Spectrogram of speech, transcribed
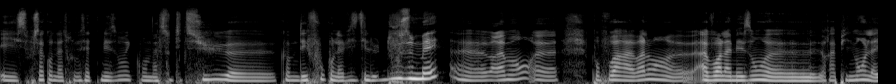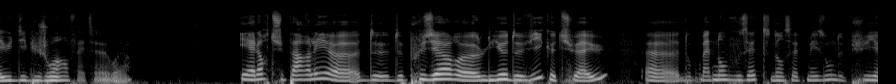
Et c'est pour ça qu'on a trouvé cette maison et qu'on a sauté dessus euh, comme des fous, qu'on l'a visité le 12 mai, euh, vraiment, euh, pour pouvoir vraiment avoir la maison rapidement. On l'a eu début juin, en fait. voilà. Et alors, tu parlais de, plusieurs lieux de vie que tu as eus. Donc maintenant, vous êtes dans cette maison depuis,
